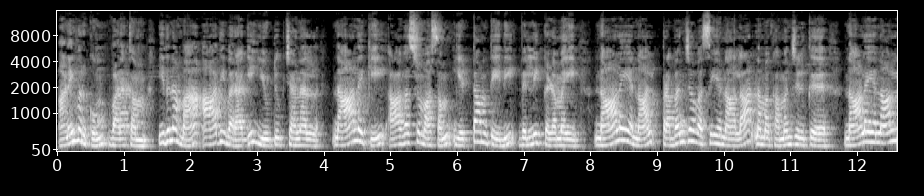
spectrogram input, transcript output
அனைவருக்கும் வணக்கம். இது நம்ம ஆதிவராகி யூடியூப் சேனல். நாளைக்கு ஆகஸ்ட் மாசம் எட்டாம் தேதி வெள்ளிக்கிழமை. நாளைய நாள் பிரபஞ்ச வசிய நாளா நமக்கு அமைஞ்சிருக்கு நாளைய நாள்ல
